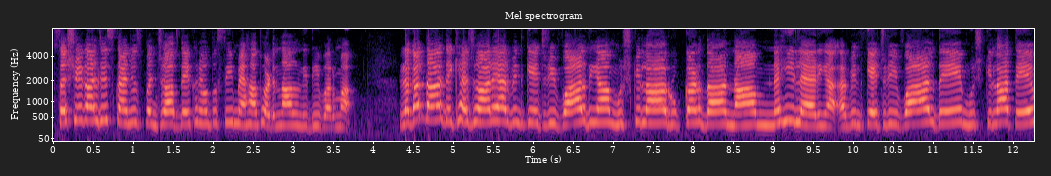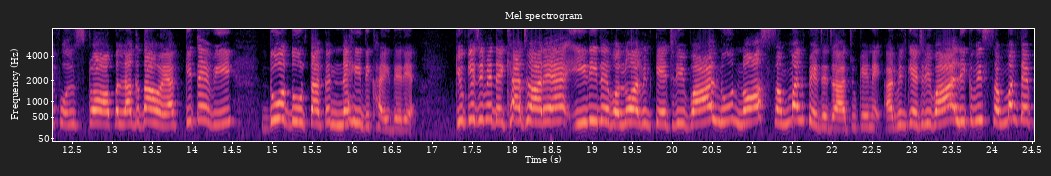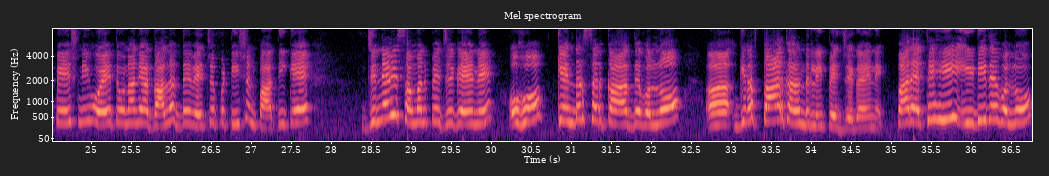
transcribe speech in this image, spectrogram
ਸਤਿ ਸ਼੍ਰੀ ਅਕਾਲ ਜੀ sky news Punjab ਦੇਖ ਰਹੇ ਹੋ ਤੁਸੀਂ, ਮੈਂ ਹਾਂ ਤੁਹਾਡੇ ਨਾਲ ਨਿਧੀ ਵਰਮਾ। ਲਗਾਤਾਰ ਦੇਖਿਆ ਜਾ ਰਿਹਾ ਅਰਵਿੰਦ ਕੇਜਰੀਵਾਲ ਦੀਆਂ ਮੁਸ਼ਕਿਲਾਂ ਰੁਕਣ ਦਾ ਨਾਮ ਨਹੀਂ ਲੈ ਰਹੀਆਂ। ਅਰਵਿੰਦ ਕੇਜਰੀਵਾਲ ਦੇ ਮੁਸ਼ਕਿਲਾਂ ਤੇ ਫੁੱਲ ਸਟਾਪ ਲੱਗਦਾ ਹੋਇਆ, ਕਿਤੇ ਵੀ ਦੂਰ ਦੂਰ ਤੱਕ ਨਹੀਂ ਦਿਖਾਈ ਦੇ ਰਿਹਾ। ਕਿਉਂਕਿ ਜਿਵੇਂ ਦੇਖਿਆ ਜਾ ਰਿਹਾ ਹੈ ਈਡੀ ਦੇ ਵੱਲੋਂ ਅਰਵਿੰਦ ਕੇਜਰੀਵਾਲ ਨੂੰ 9 ਸੰਮਨ ਭੇਜੇ ਜਾ ਚੁੱਕੇ ਨੇ। ਅਰਵਿੰਦ ਕੇਜਰੀਵਾਲ ਇੱਕ ਵੀ ਸੰਮਨ ਤੇ ਪੇਸ਼ ਨਹੀਂ ਹੋਏ ਤੇ ਉਹਨਾਂ ਨੇ ਅਦਾਲਤ ਦੇ ਵਿੱਚ ਪਟੀਸ਼ਨ ਪਾਤੀ ਕਿ ਜਿੰਨੇ ਵੀ ਸਮਨ ਭੇਜੇ ਗਏ ਨੇ, ਉਹ ਕੇਂਦਰ ਸਰਕਾਰ ਦੇ ਵੱਲੋਂ ਗ੍ਰਿਫਤਾਰ ਕਰਨ ਦੇ ਲਈ ਭੇਜੇ ਗਏ ਨੇ। ਪਰ ਇੱਥੇ ਹੀ ਈਡੀ ਦੇ ਵੱਲੋਂ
